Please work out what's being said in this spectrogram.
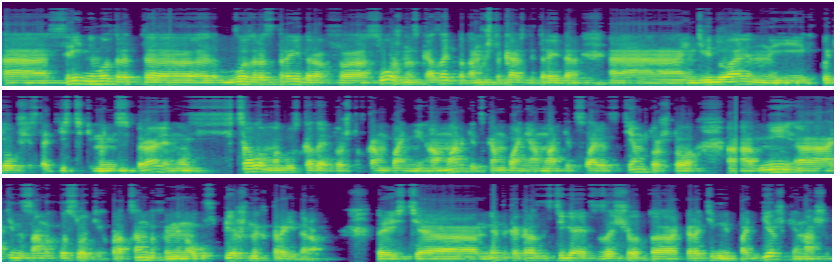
А, средний возраст, э, возраст трейдеров э, сложно сказать, потому что каждый трейдер а, индивидуален и какой-то общей статистики мы не собирали, но в целом могу сказать то, что в компании Amarkets, компания Amarkets славится тем, то, что в ней один из самых высоких процентов именно успешных трейдеров. То есть э, это как раз достигается за счет э, оперативной поддержки наших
